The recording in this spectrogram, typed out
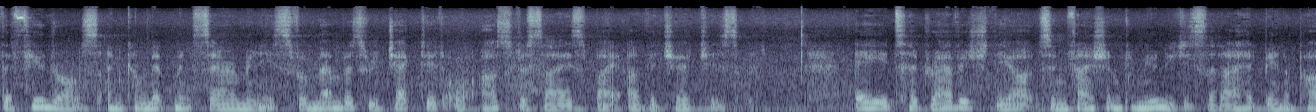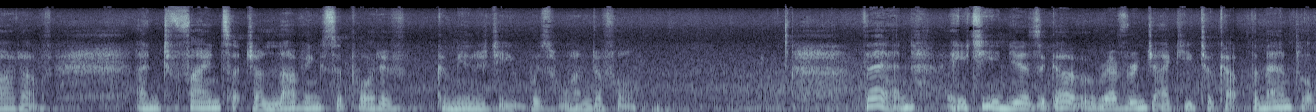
the funerals and commitment ceremonies for members rejected or ostracized by other churches. AIDS had ravaged the arts and fashion communities that I had been a part of, and to find such a loving, supportive community was wonderful. Then, 18 years ago, Reverend Jacqui took up the mantle,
